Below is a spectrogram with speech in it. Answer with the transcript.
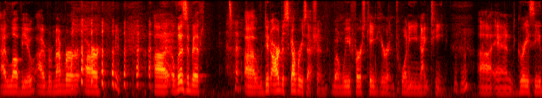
I love you. I remember our uh, Elizabeth uh, did our discovery session when we first came here in 2019. Mm-hmm. Uh, and Gracie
